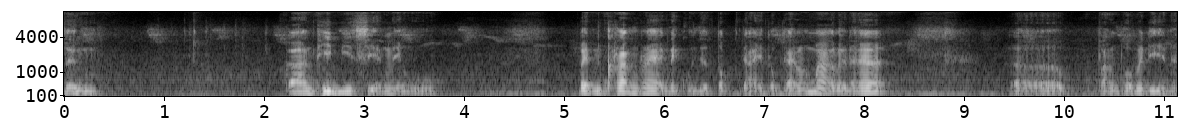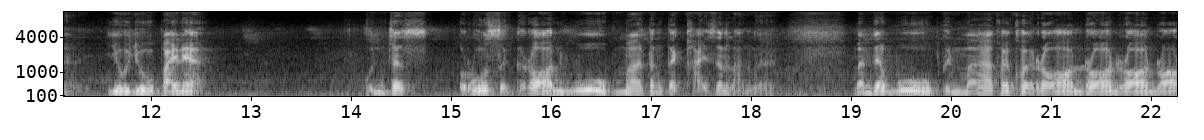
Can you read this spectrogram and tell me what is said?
หนึ่งการที่มีเสียงในหู เป็นครั้งแรกในคุณจะตกใจตกใจมาก ๆ เลยนะฮะ ฟังผมไม่ดีนะ อยู่ ๆ ไปเนี่ย คุณจะรู้สึกร้อนวูบมาตั้งแต่ไขสันหลังเลยมันจะวูบขึ้นมา ค่อยๆร้อนร้อนร้อนร้อน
